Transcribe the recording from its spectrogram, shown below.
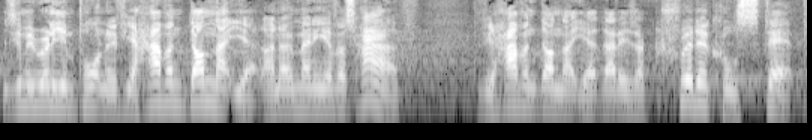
is going to be really important. If you haven't done that yet, I know many of us have. If you haven't done that yet, that is a critical step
